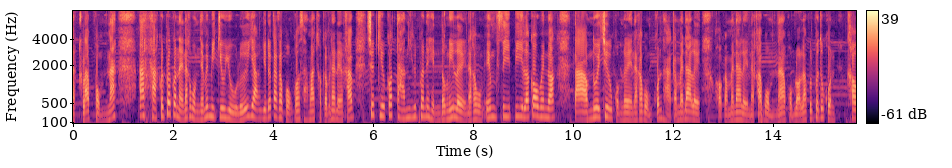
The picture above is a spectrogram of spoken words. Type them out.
นะครับผมนะอะหากเพื่อนๆคนไหนนะครับผมยังไม่มีกิลอยู่ หรืออยากอยู่ด้วยกันกับผมก็สามารถเข้ากันไม่ได้เลยนะครับชื่อกิลก็ตามที่เพื่อนๆได้เห็นตรงนี้เลยนะครับผม MCP แล้วก็เว้นวรรคตามด้วยชื่อผมเลยนะครับผมค้นหากันไม่ได้เลยขอกันไม่ได้เลยนะครับผมนะผมรอรับเพื่อนๆทุกคนเข้า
